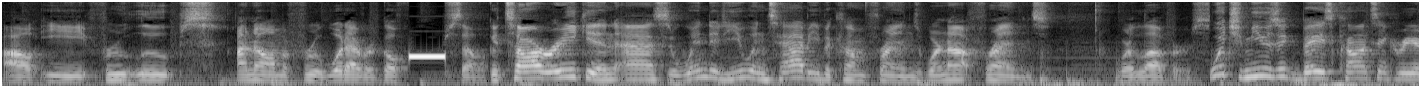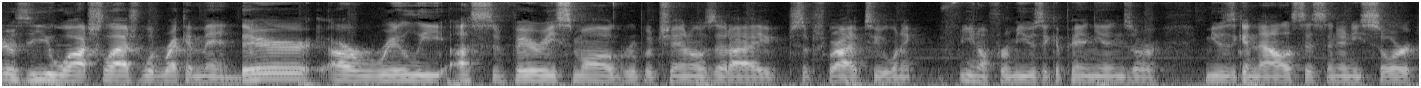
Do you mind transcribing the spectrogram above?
I'll eat Froot Loops. I know I'm a fruit, whatever. Go f yourself. Guitar Rican asks, when did you and Tabby become friends? We're not friends we're lovers. Which music-based content creators do you watch slash would recommend? There are really a very small group of channels that I subscribe to when it, you know, for music opinions or music analysis in any sort.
